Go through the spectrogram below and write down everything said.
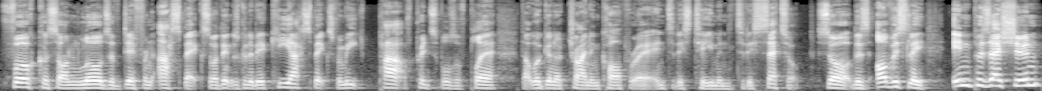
focus on loads of different aspects. So I think there's going to be key aspects from each part of principles of play that we're going to try and incorporate into this team, into this setup. So there's obviously in possession,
